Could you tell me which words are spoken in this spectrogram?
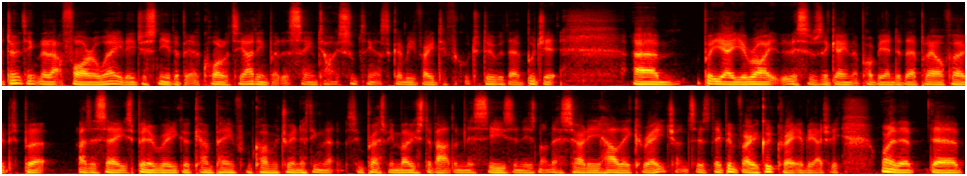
I don't think they're that far away. They just need a bit of quality adding, but at the same time, something that's going to be very difficult to do with their budget. Um, but yeah, you're right. This was a game that probably ended their playoff hopes, but as I say, it's been a really good campaign from Coventry, and I think that's impressed me most about them this season is not necessarily how they create chances. They've been very good creatively, actually. One of the the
